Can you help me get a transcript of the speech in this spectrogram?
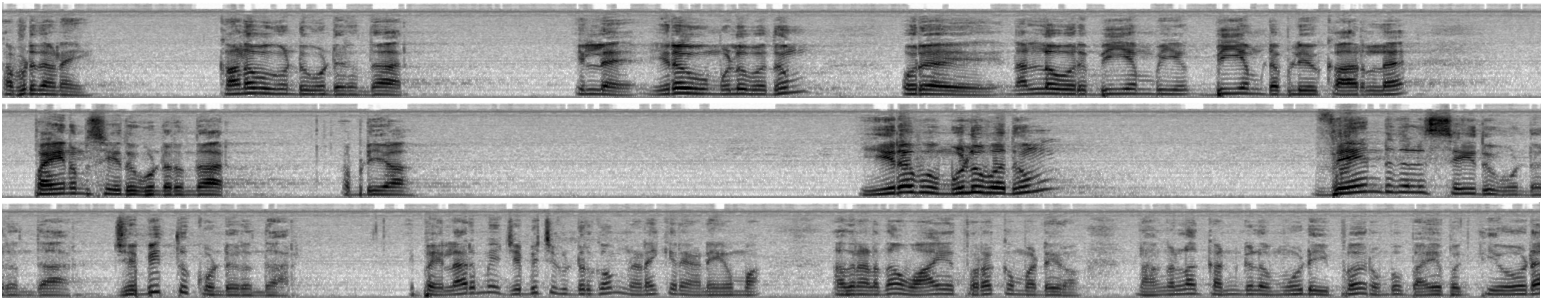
அப்படிதானே கனவு கொண்டு கொண்டிருந்தார். இல்லை இரவு முழுவதும் ஒரு நல்ல ஒரு பிஎம்பி பிஎம்டபிள்யூ கார்ல பயணம் செய்து கொண்டிருந்தார். அப்படியா? இரவு முழுவதும் வேண்டுதல் செய்து கொண்டிருந்தார் ஜெபித்து கொண்டிருந்தார். இப்போ எல்லாருமே ஜெபிச்சுக்கிட்டு இருக்கோம் நினைக்கிறேன் அநேகமாக அதனால தான் வாயை திறக்க மாட்டேங்கிறோம். நாங்கள்லாம் கண்களை மூடி இப்போ ரொம்ப பயபக்தியோட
